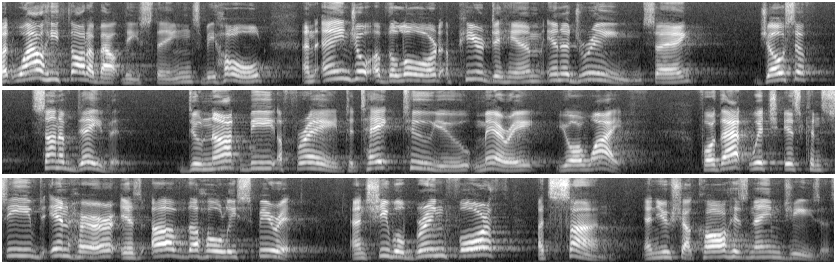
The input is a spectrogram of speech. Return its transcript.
But while he thought about these things, behold, an angel of the Lord appeared to him in a dream, saying, Joseph, son of David, do not be afraid to take to you Mary, your wife, for that which is conceived in her is of the Holy Spirit, and she will bring forth a son, and you shall call his name Jesus,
